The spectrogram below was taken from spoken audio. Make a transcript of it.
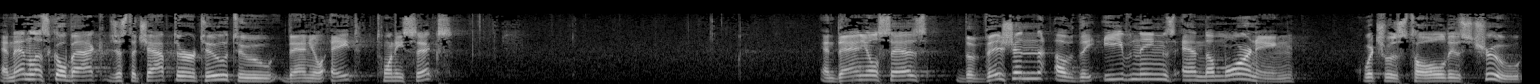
And then let's go back just a chapter or two to Daniel 8, 26. And Daniel says, The vision of the evenings and the morning, which was told, is true.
